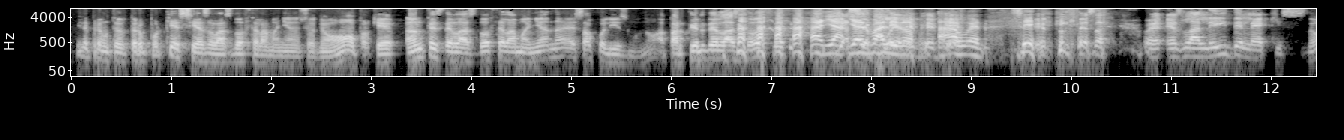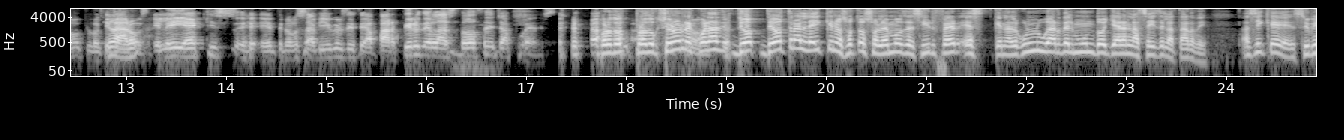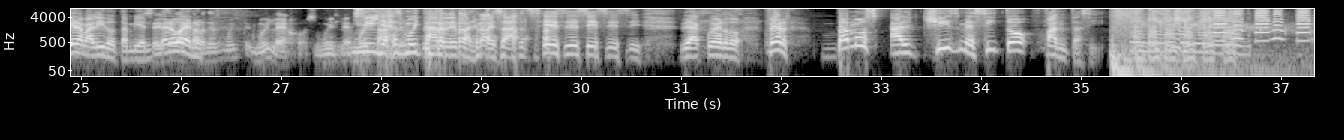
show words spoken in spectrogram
Y le pregunté, ¿pero por qué si es a las 12 de la mañana? Yo, no, porque antes de las 12 de la mañana es alcoholismo, ¿no? A partir de las 12 ya, ya, es válido. Ah, bueno, sí. Entonces, es la ley del X, ¿no? Lo que claro. La ley X eh, entre los amigos dice, a partir de las 12 ya puedes. producción nos recuerda de, de, otra ley que nosotros solemos decir, Fer, es que en algún lugar del mundo ya eran las 6 de la tarde. Así que se hubiera valido también. Pero bueno. Es muy, muy, lejos, muy, lejos. Sí, ya es muy tarde para empezar. Sí, sí, sí, sí, sí. De acuerdo. Fer, vamos al chismecito fantasy.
